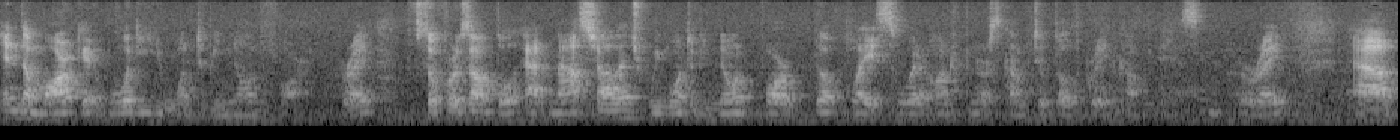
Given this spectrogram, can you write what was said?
In the market, what do you want to be known for, right? So for example, at Mass Challenge, we want to be known for the place where entrepreneurs come to build great companies, right? Uh,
